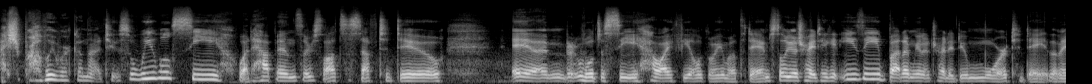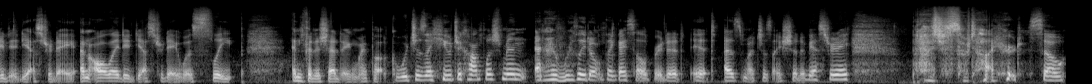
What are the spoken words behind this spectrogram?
I should probably work on that too. So we will see what happens. There's lots of stuff to do and we'll just see how I feel going about the day. I'm still gonna try to take it easy, but I'm gonna try to do more today than I did yesterday. And all I did yesterday was sleep and finish editing my book, which is a huge accomplishment. And I really don't think I celebrated it as much as I should have yesterday, but I was just so tired. So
